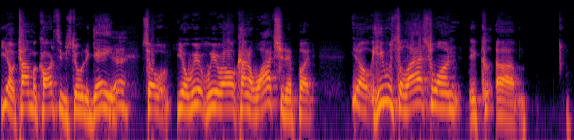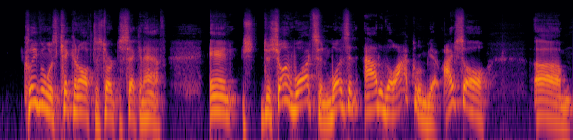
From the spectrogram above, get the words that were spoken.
you know, Tom McCarthy was doing the game, Yeah. so you know, we, we were all kind of watching it, but you know, he was the last one. Um, Cleveland was kicking off to start the second half, and Deshaun Watson wasn't out of the locker room yet. I saw, um,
